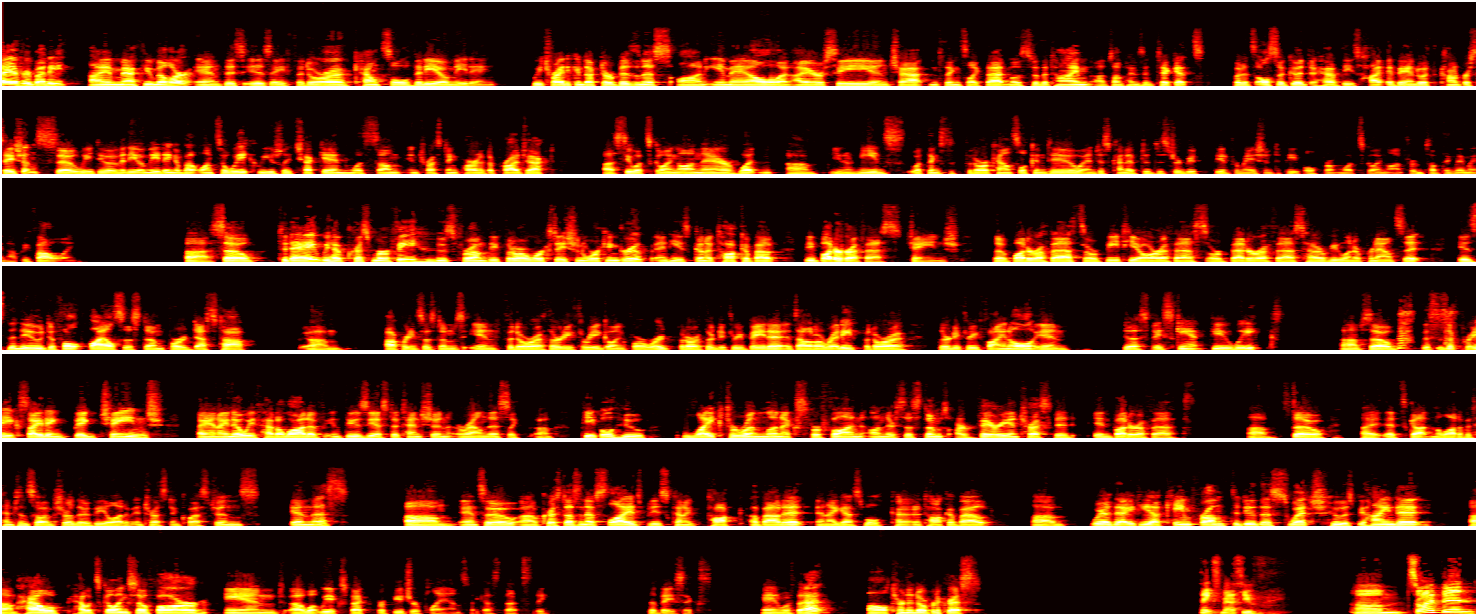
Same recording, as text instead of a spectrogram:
Hi, everybody. I am Matthew Miller, and this is a Fedora Council video meeting. We try to conduct our business on email and IRC and chat and things like that most of the time, uh, sometimes in tickets, but it's also good to have these high bandwidth conversations. So we do a video meeting about once a week. We usually check in with some interesting part of the project, uh, see what's going on there, what um, you know needs, what things the Fedora Council can do, and just kind of to distribute the information to people from what's going on from something they might not be following. Uh, so today we have Chris Murphy, who's from the Fedora Workstation Working Group, and he's going to talk about the Btrfs change. So Btrfs or BTRFS or BetterFS, however you want to pronounce it, is the new default file system for desktop um, operating systems in Fedora 33 going forward. Fedora 33 beta is out already. Fedora 33 final in just a scant few weeks. Um, so this is a pretty exciting big change and I know we've had a lot of enthusiast attention around this. Like um, people who like to run Linux for fun on their systems are very interested in ButterFS. Um, so uh, it's gotten a lot of attention. So I'm sure there'll be a lot of interesting questions in this. Um, and so uh, Chris doesn't have slides, but he's kind of talk about it. And I guess we'll kind of talk about um, where the idea came from to do this switch, who is behind it, um, how how it's going so far, and uh, what we expect for future plans. I guess that's the the basics. And with that, I'll turn it over to Chris. Thanks, Matthew. Um, so I've been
